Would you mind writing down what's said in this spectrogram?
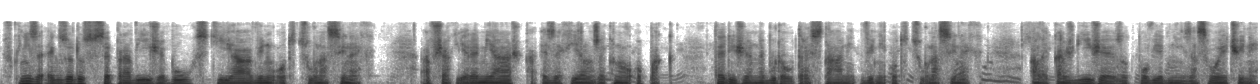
V knize Exodus se praví, že Bůh stíhá vinu otců na synech. Avšak Jeremiáš a Ezechiel řeknou opak, tedy že nebudou trestány viny otců na synech, ale každý, že je zodpovědný za svoje činy.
